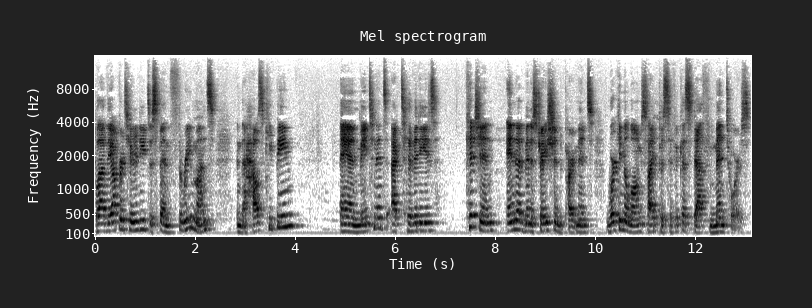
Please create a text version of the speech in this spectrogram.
will have the opportunity to spend three months in the housekeeping and maintenance activities, kitchen, and administration departments working alongside Pacifica staff mentors.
